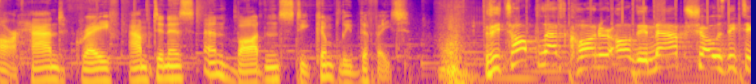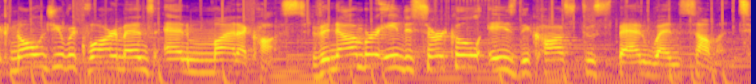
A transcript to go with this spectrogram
are hand, grave, emptiness, and buttons to complete the phase. The top left corner of the map shows the technology requirements and mana cost. The number in the circle is the cost to spend when summoned.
